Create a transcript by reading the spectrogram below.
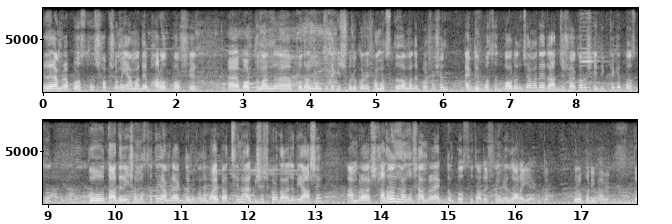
এদের আমরা প্রস্তুত। সবসময় আমাদের ভারতবর্ষের বর্তমান প্রধানমন্ত্রী থেকে শুরু করে সমস্ত আমাদের প্রশাসন একদমই প্রস্তুত, বরঞ্চ আমাদের রাজ্য সরকারও সেই দিক থেকে প্রস্তুত। তো তাদের এই সমস্ততেই আমরা একদমই কোনো ভয় পাচ্ছি না। আর বিশেষ করে তারা যদি আসে, আমরা সাধারণ মানুষ আমরা একদম প্রস্তুত তাদের সঙ্গে লড়াই একদম পুরোপুরিভাবে। তো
